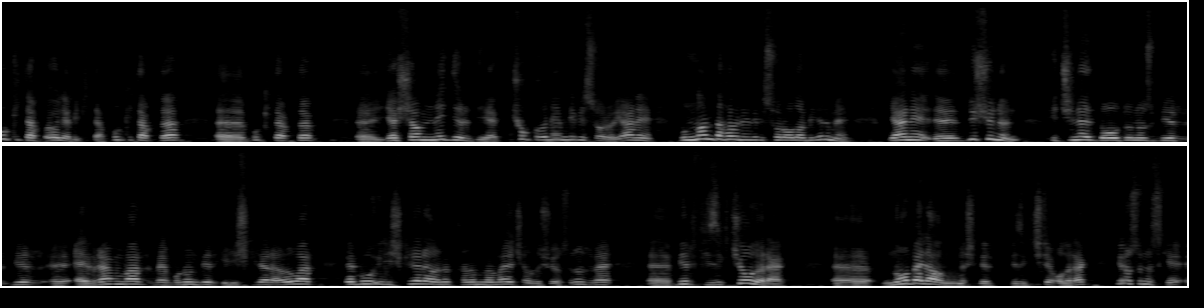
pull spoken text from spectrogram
bu kitap öyle bir kitap. Bu kitapta e, bu kitapta e, yaşam nedir diye çok önemli bir soru. Yani bundan daha önemli bir soru olabilir mi? Yani e, düşünün içine doğduğunuz bir bir e, evren var ve bunun bir ilişkiler ağı var ve bu ilişkiler ağını tanımlamaya çalışıyorsunuz ve e, bir fizikçi olarak e, Nobel almış bir fizikçi olarak diyorsunuz ki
